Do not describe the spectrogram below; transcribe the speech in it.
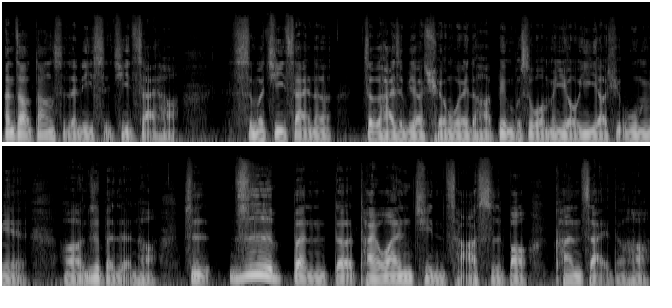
按照当时的历史记载哈，什么记载呢？这个还是比较权威的哈，并不是我们有意要去污蔑啊日本人哈，是日本的《台湾警察时报》刊载的哈，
